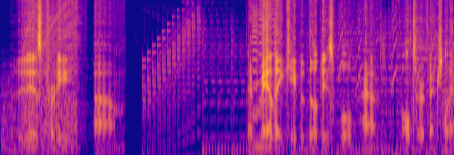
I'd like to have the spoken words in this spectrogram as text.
But it is pretty. Um, their melee capabilities will kind of alter eventually.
